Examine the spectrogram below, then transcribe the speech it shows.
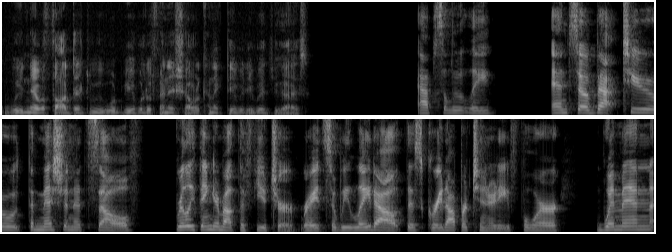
we never thought that we would be able to finish our connectivity with you guys. Absolutely. And so back to the mission itself, really thinking about the future, right? So we laid out this great opportunity for women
